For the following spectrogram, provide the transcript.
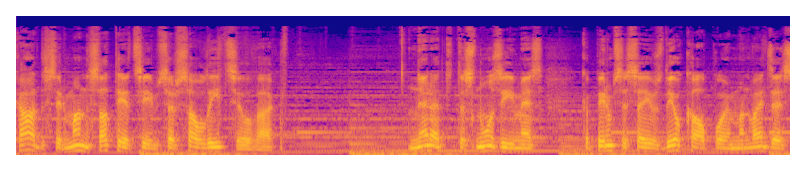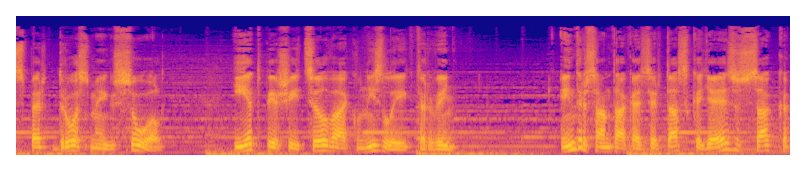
kādas ir manas attiecības ar savu līdzcilvēku. Nereti tas nozīmēs, ka pirms es eju uz dievkalpojumu, man vajadzēs spērt drosmīgu soli, iet pie šī cilvēka un izlīgt ar viņu. Interesantākais ir tas, ka Jēzus saka,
